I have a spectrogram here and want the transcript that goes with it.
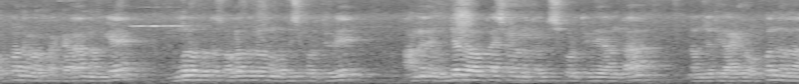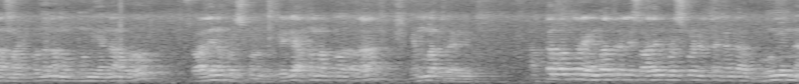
ಒಪ್ಪಂದಗಳ ಪ್ರಕಾರ ನಮಗೆ ಮೂಲಭೂತ ಸೌಲಭ್ಯಗಳನ್ನು ಒದಗಿಸಿಕೊಡ್ತೀವಿ. ಆಮೇಲೆ ಉದ್ಯೋಗ ಅವಕಾಶಗಳನ್ನು ಕಲ್ಪಿಸಿಕೊಡ್ತೀವಿ ಅಂತ ನಮ್ಮ ಜೊತೆಗೆ ಆಗಿರೋ ಒಪ್ಪಂದ ಮಾಡಿಕೊಂಡು ನಮ್ಮ ಭೂಮಿಯನ್ನು ಅವರು ಸ್ವಾಧೀನಪಡಿಸಿಕೊಂಡ್ರು. ಇಲ್ಲಿ ಹತ್ತೊಂಬತ್ತು ನೂರ ಎಂಬತ್ತರಲ್ಲಿ. ಹತ್ತೊಂಬತ್ತು ನೂರ ಎಂಬತ್ತರಲ್ಲಿ ಸ್ವಾಧೀನಪಡಿಸಿಕೊಂಡಿರ್ತಕ್ಕಂಥ ಭೂಮಿನ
